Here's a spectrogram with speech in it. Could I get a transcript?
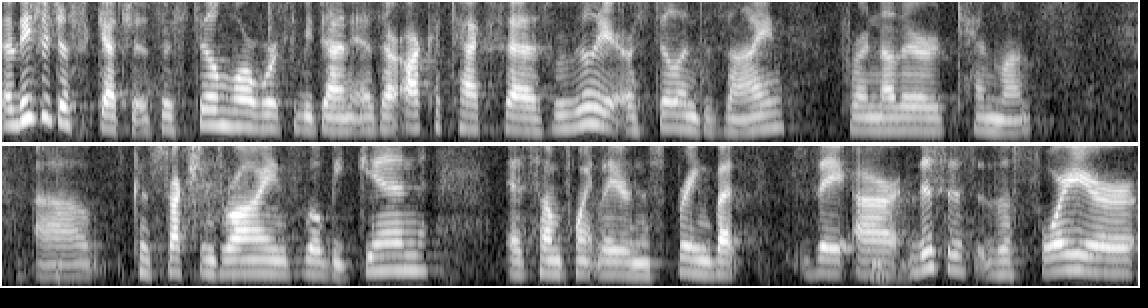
Now, these are just sketches. There's still more work to be done. As our architect says, we really are still in design for another 10 months. Uh, Construction drawings will begin at some point later in the spring, but they are, this is the foyer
